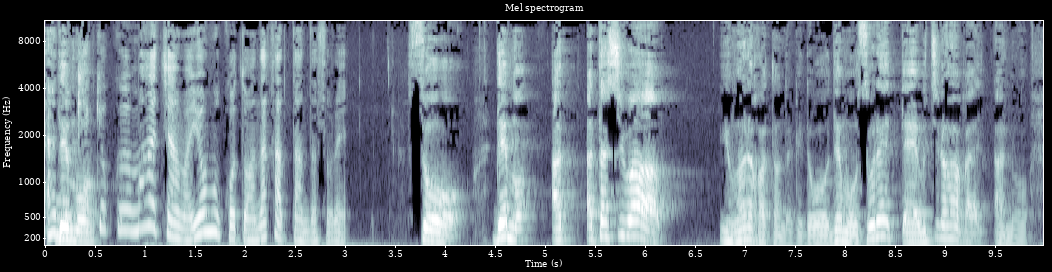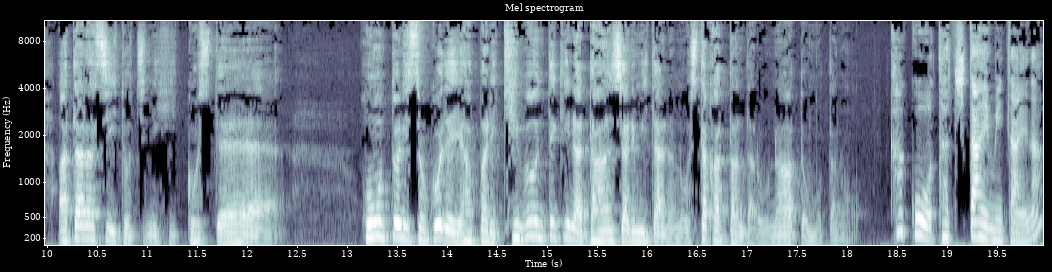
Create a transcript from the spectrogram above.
あの、結局、まー、ちゃんは読むことはなかったんだ、それ。そう。でも、あ、私は読まなかったんだけど、でもそれって、うちの母が、あの、新しい土地に引っ越して、本当にそこでやっぱり気分的な断捨離みたいなのをしたかったんだろうなと思ったの。過去を断ちたいみたいな？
